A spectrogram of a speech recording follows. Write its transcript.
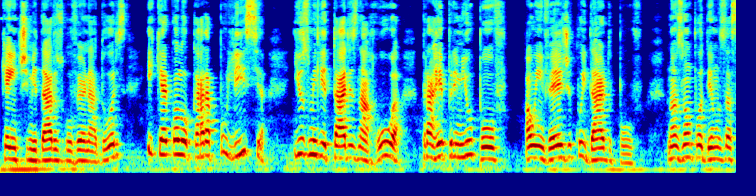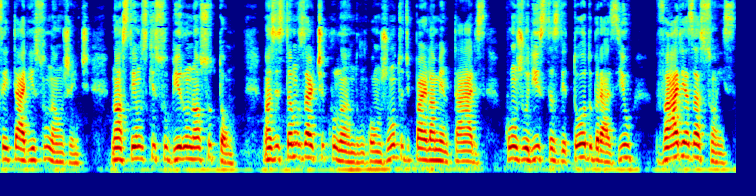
quer intimidar os governadores e quer colocar a polícia e os militares na rua para reprimir o povo, ao invés de cuidar do povo. Nós não podemos aceitar isso, não, gente. Nós temos que subir o nosso tom. Nós estamos articulando um conjunto de parlamentares com juristas de todo o Brasil várias ações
